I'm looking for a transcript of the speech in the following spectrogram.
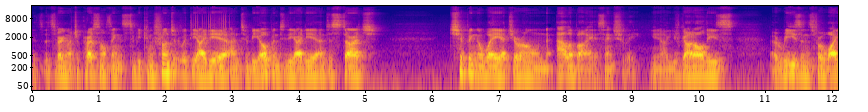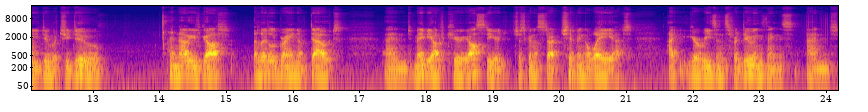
it's, it's very much a personal thing it's to be confronted with the idea and to be open to the idea and to start chipping away at your own alibi essentially. You know you've got all these uh, reasons for why you do what you do and now you've got a little grain of doubt and maybe out of curiosity you're just going to start chipping away at at your reasons for doing things and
